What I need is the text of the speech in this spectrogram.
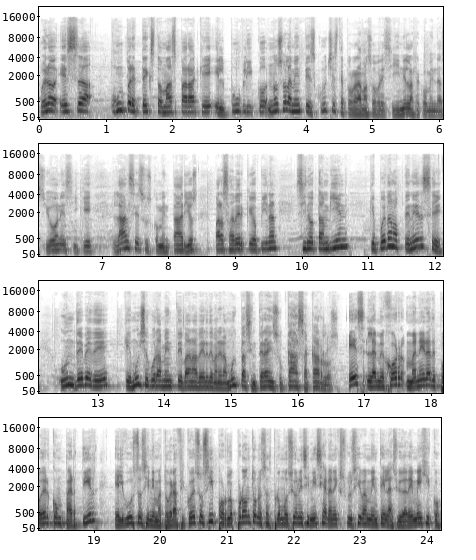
Bueno, es uh, un pretexto más para que el público no solamente escuche este programa sobre cine, las recomendaciones y que lance sus comentarios para saber qué opinan, sino también que puedan obtenerse un DVD que muy seguramente van a ver de manera muy placentera en su casa, Carlos. Es la mejor manera de poder compartir el gusto cinematográfico. Eso sí, por lo pronto nuestras promociones iniciarán exclusivamente en la Ciudad de México.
